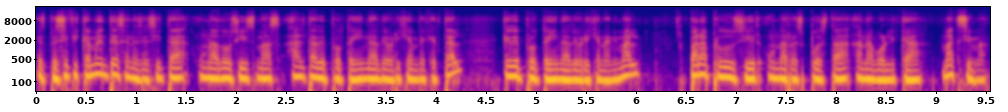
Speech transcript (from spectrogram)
Específicamente se necesita una dosis más alta de proteína de origen vegetal que de proteína de origen animal para producir una respuesta anabólica máxima.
